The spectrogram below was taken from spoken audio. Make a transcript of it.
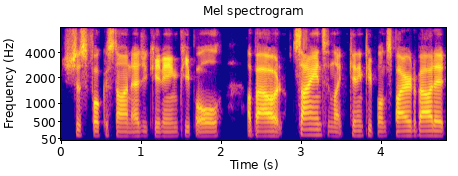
just focused on educating people about science and like getting people inspired about it.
